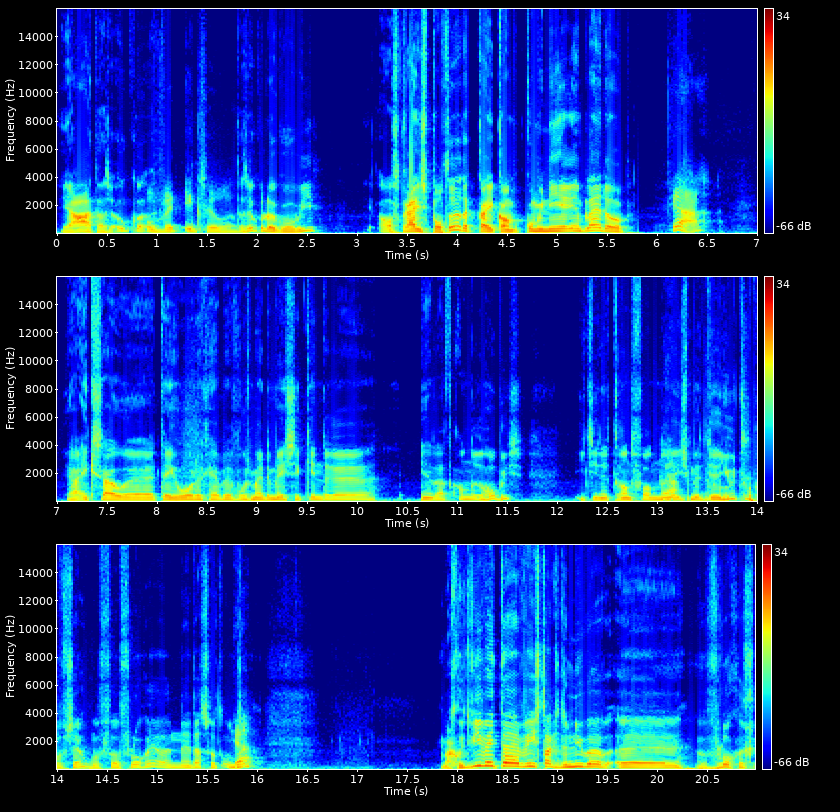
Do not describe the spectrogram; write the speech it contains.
Ja, dat is ook, wel- Of weet ik veel. dat is ook een leuk hobby. Als treinspotten, dat kan je kan combineren in Blijdorp. Ja, Ja, ik zou eh, tegenwoordig hebben volgens mij de meeste kinderen eh, inderdaad andere hobby's. Iets in de trant van eh, Ja, iets met klopt. YouTube of zo, of vloggen en dat soort onzin. ja. Maar goed, wie weet wie straks de nieuwe vlogger,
